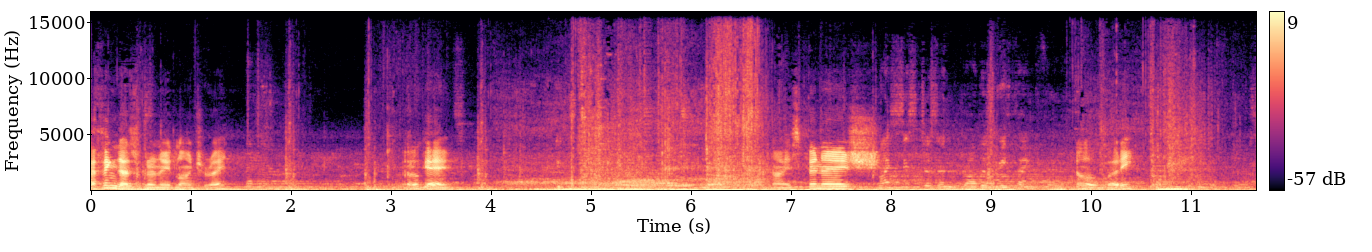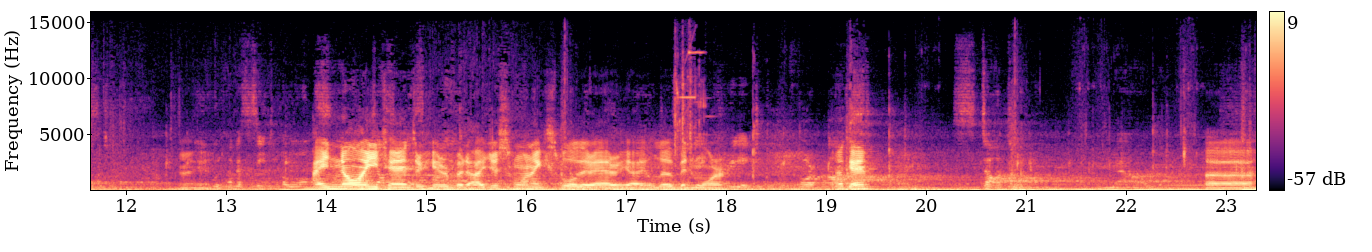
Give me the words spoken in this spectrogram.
I think that's grenade launcher, right? Okay. Nice finish. My sisters and brothers be thankful. Hello, buddy. Okay. You would have a seat alongside I know I need to enter here, but I just want to explore the area a little bit more. Created for us. Okay. Uh,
